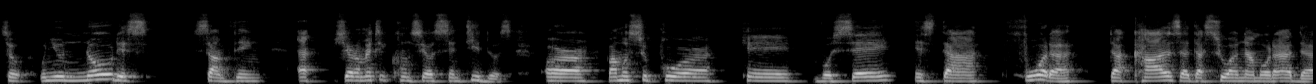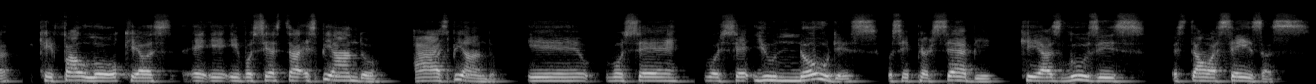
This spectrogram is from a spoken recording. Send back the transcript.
So when you notice something, é geralmente com seus sentidos. Or vamos supor que você está fora da casa da sua namorada que falou que ela e, e- e você está espiando, ah, espiando. E você você you notice, você percebe que as luzes estão acesas.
